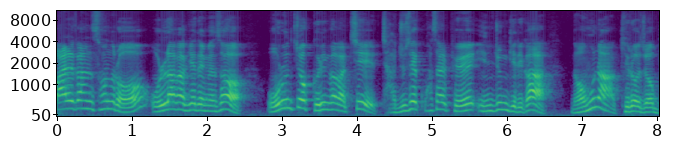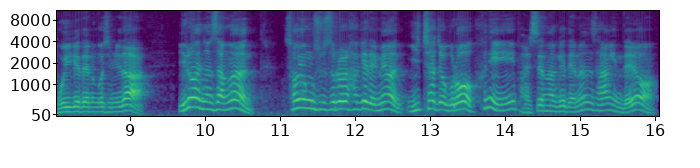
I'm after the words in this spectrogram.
빨간 선으로 올라가게 되면서 오른쪽 그림과 같이 자주색 화살표의 인중 길이가 너무나 길어져 보이게 되는 것입니다. 이러한 현상은 성형수술을 하게 되면 2차적으로 흔히 발생하게 되는 사항인데요.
